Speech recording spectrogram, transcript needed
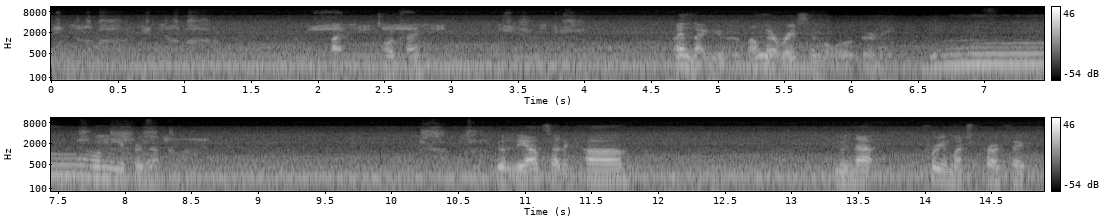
Get to the bottom. Get to the bottom. Uh, okay. easy. Easy as you go. I'm not giving him. I'm gonna race him a little dirty. Ooh, on the apron Hold now. your line. Clear up top. Go to the outside of Cobb. Doing that pretty much perfect.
